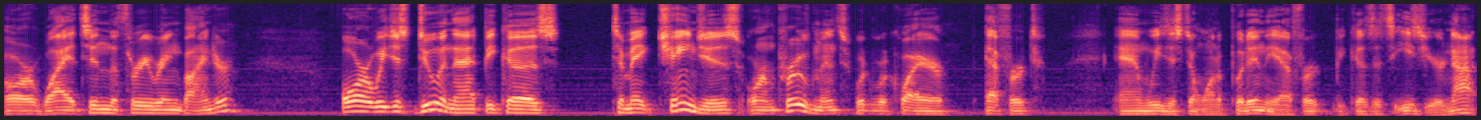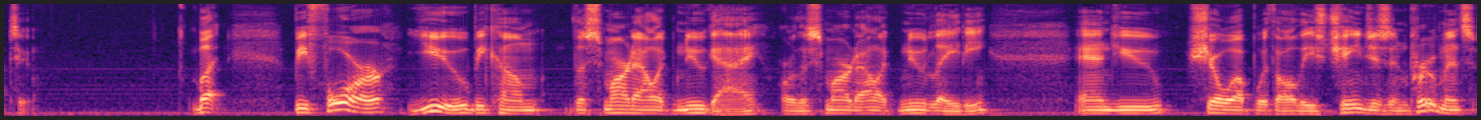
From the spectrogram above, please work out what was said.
Or why it's in the three ring binder? Or are we just doing that because to make changes or improvements would require effort and we just don't want to put in the effort because it's easier not to. But before you become the smart aleck new guy or the smart aleck new lady, and you show up with all these changes and improvements,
